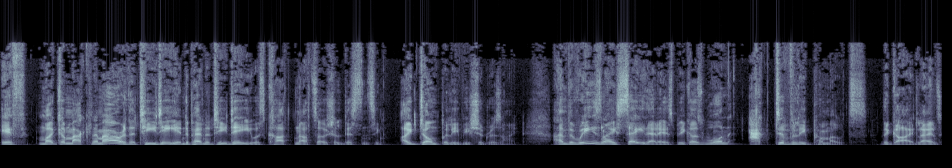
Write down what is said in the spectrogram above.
if Michael McNamara, the TD, independent TD, was caught not social distancing. I don't believe he should resign. And the reason I say that is because one actively promotes the guidelines,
